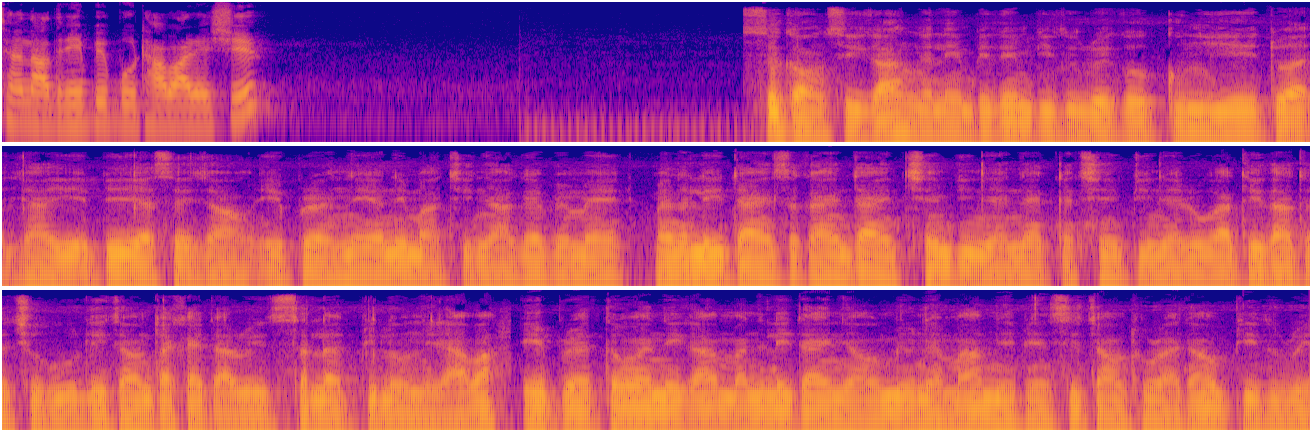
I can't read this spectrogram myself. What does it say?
ချမ်းသာသတင်းပေးပို့ထားပါတယ်ရှင်။ စစ်ကောင်စီကငလင်ပြည်သူပြည်သူတွေကိုကူညီရေးအတွက်ယာယီအပြည့်ရဆက်ကြောင်းဧပြီ2ရက်နေ့မှာကြီးညာခဲ့ပေမဲ့မန္တလေးတိုင်းစကိုင်းတိုင်းချင်းပြည်နယ်နဲ့ကချင်ပြည်နယ်တို့ကဒေသတချို့ကိုလေကြောင်းတိုက်ခိုက်တာတွေဆက်လက်ပြုလုပ်နေတာပါဧပြီ3ရက်နေ့ကမန္တလေးတိုင်းညောင်မြို့နယ်မှာမြေပြင်စစ်ကြောင်းထိုးတာကြောင့်ပြည်သူတွေ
